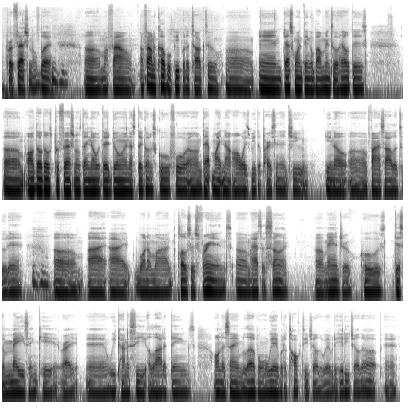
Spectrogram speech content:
professional, but mm-hmm. um, I found I found a couple people to talk to, um, and that's one thing about mental health is. Um, although those professionals they know what they're doing, that's what they go to school for. Um, that might not always be the person that you you know, um, find solitude in. Mm-hmm. Um, I, I, one of my closest friends um, has a son, um, Andrew, who's this amazing kid, right? And we kind of see a lot of things on the same level, and we're able to talk to each other. We're able to hit each other up, and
